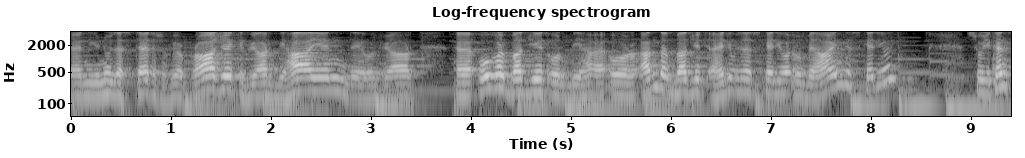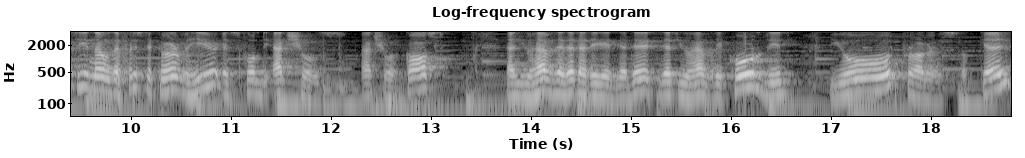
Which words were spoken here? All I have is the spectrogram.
And you know the status of your project if you are behind if you are uh, over budget or behind or under budget ahead of the schedule or behind the schedule. So you can see now the first curve here it's called the actuals actual cost. And you have the data date the date that you have recorded your progress okay?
